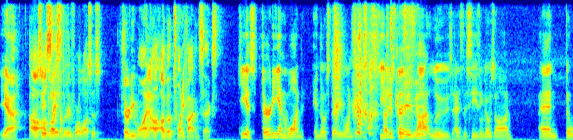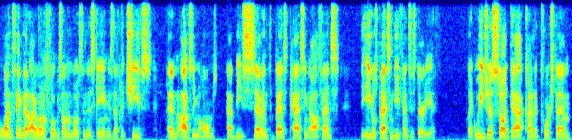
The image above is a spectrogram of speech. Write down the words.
Yeah, I I'll, say I'll probably say has three or four losses. Thirty-one. No. I'll, I'll go twenty-five and six. He is 30 and 1 in those 31 games. He just does not lose as the season goes on. And the one thing that I want to focus on the most in this game is that the Chiefs and obviously Mahomes have the seventh best passing offense. The Eagles' passing defense is 30th. Like we just saw Dak kind of torch them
